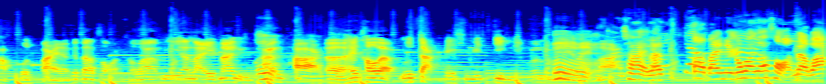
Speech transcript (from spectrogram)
ขับรถไปแล้วก็จะสอนเขาว่ามีอะไรบ้างอยู่ข้างทางเออให้เขาแบบรู้จักในชีวิตจริงเนี่ยว่ามันอืมีมอะไรบ้างใช่แล้วต่อไปนี่ก็ว่าจะสอนแบบว่า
